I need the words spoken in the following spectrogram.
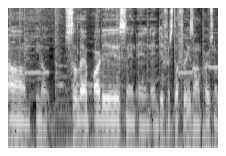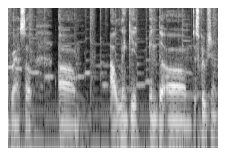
um, you know, celeb artists and, and, and different stuff for his own personal brand. So um, I'll link it in the um, description.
